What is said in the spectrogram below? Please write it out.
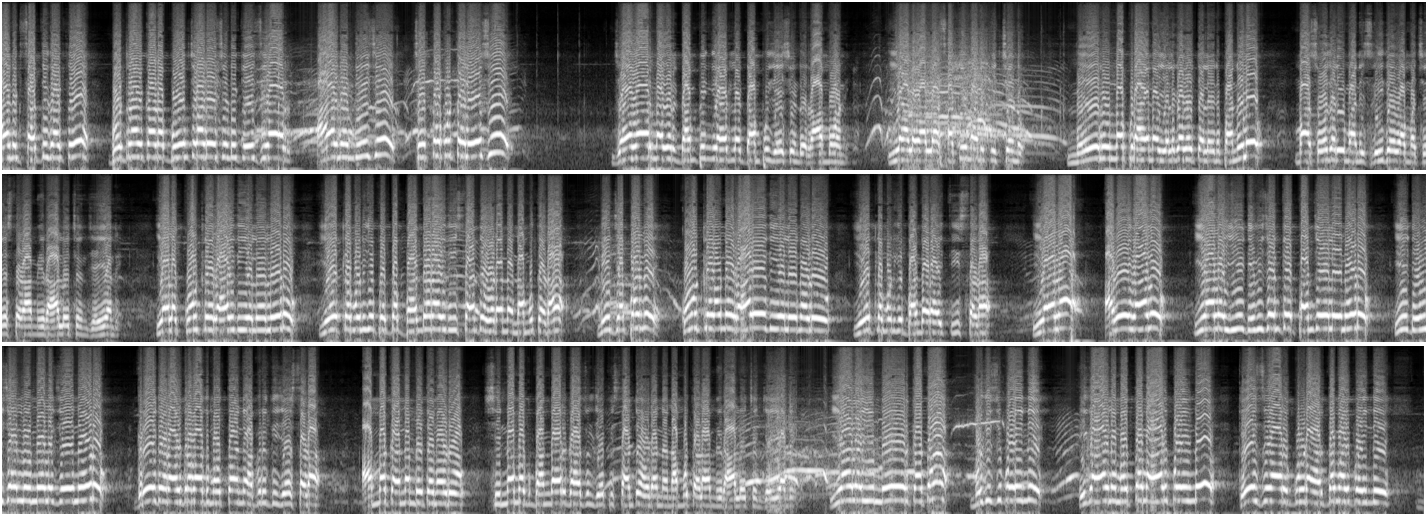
ఆయనకు సర్ది కడితే బొడ్రాయి కాడ బోంచాడేసిండు కేసీఆర్. ఆయన తీసి చెత్త పుట్టలేసి జవహర్ నగర్ డంపింగ్ యార్డ్లో డంపు చేసిండు రామ్మోహన్. ఇవాళ వాళ్ళ సతీమణికి ఇచ్చిండు. మేరున్నప్పుడు ఆయన ఎలగబెట్టలేని పనులు మా సోదరి మని శ్రీదేవమ్మ చేస్తారా మీరు ఆలోచన చేయండి. ఇవాళ కూట్లో రాయి తీయలేడు. ఏట్ల మునిగి పెద్ద బండరాయి తీస్తా అంటే ఎవడన్నా నమ్ముతాడా? మీరు చెప్పండి. కూట్లో ఉన్న రాయి తీయలేనోడు. ఏట్ల మునిగి బండరాయి తీస్తాడా? ఇవాళ అదే కాదు ఇవాళ ఈ డివిజన్కే పనిచేయలేనోడు ఈ డివిజన్లు ఉన్నోళ్ళు చేయనోడు గ్రేటర్ హైదరాబాద్ మొత్తాన్ని అభివృద్ధి చేస్తాడా? అమ్మకు అన్నం పెట్టనోడు చిన్నమ్మకు బంగారు గాజులు చేపిస్తా అంటే ఎవడన్నా నమ్ముతాడా? మీరు ఆలోచన చేయాలి. ఇవాళ ఈ మేయర్ కథ ముగిసిపోయింది. ఇక ఆయన మొత్తం ఆరిపోయిండు. కేసీఆర్ కూడా అర్థమైపోయింది.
